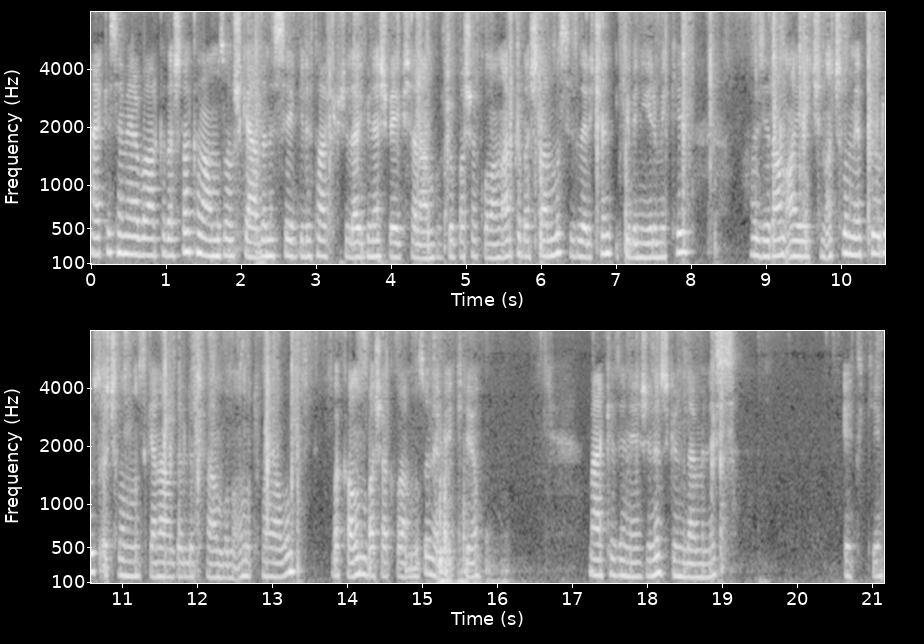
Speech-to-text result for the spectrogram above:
Herkese merhaba arkadaşlar. Kanalımıza hoş geldiniz. Sevgili takipçiler, Güneş ve Yükselen Burcu Başak olan arkadaşlarımız sizler için 2022 Haziran ayı için açılım yapıyoruz. Açılımımız genelde lütfen bunu unutmayalım. Bakalım Başaklarımızı ne bekliyor? Merkez enerjiniz, gündeminiz, etki.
